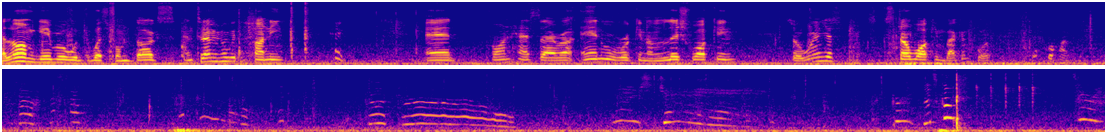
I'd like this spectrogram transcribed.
Hello, I'm Gabriel with West Palm Dogs, and today I'm here with Honey. Hey. And Fawn has Zara, and we're working on leash walking. So we're gonna just start walking back and forth. Let's go, Honey. Good girl. Nice job. Good girl. Let's go. Zara.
